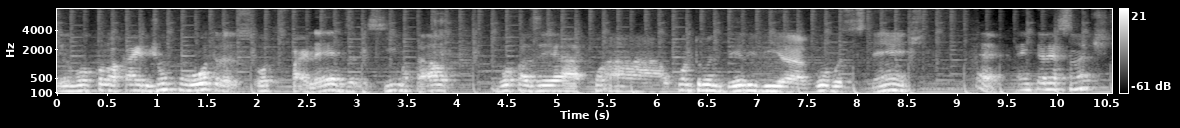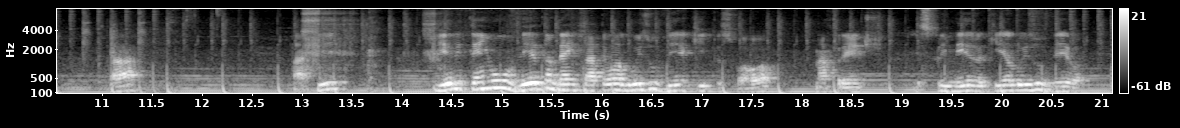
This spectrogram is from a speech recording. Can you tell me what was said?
Eu vou colocar ele junto com outras, outros par LEDs ali em cima tal. Vou fazer a, a, o controle dele via Google Assistente. É, é interessante tá? Tá aqui. E ele tem o UV também, tá? Tem uma luz UV aqui, pessoal, ó, na frente. Esse primeiro aqui é a luz UV, ó.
